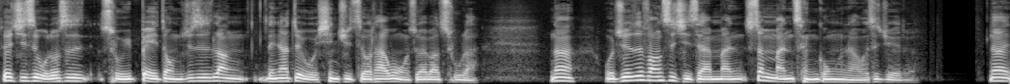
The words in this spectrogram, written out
所以其实我都是处于被动，就是让人家对我兴趣之后，他问我说要不要出来。那我觉得这方式其实还蛮算蛮成功的啦，我是觉得。那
